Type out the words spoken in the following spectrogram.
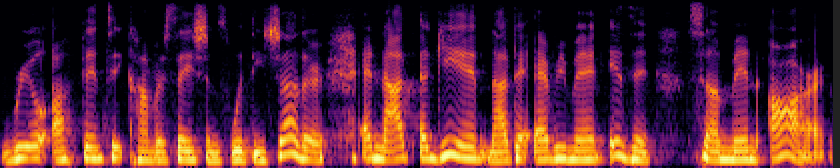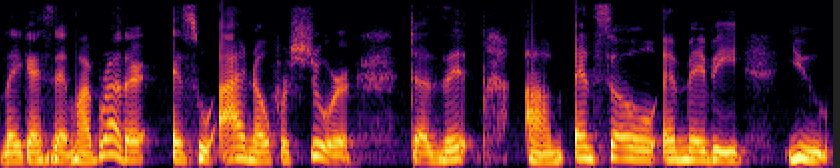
real, authentic conversations with each other, and not again, not that every man isn't. Some men are. Like I said, my brother is who I know for sure does it. Um, and so, and maybe you,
